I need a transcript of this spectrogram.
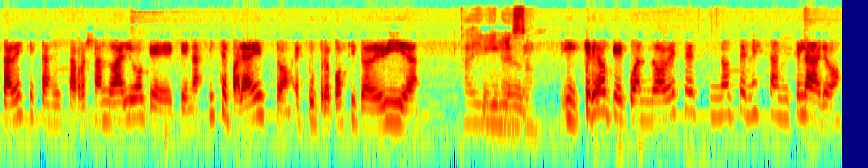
sabes que estás desarrollando algo que, que naciste para eso, es tu propósito de vida. Está divino Y, eso. Y creo que cuando a veces no tenés tan claro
